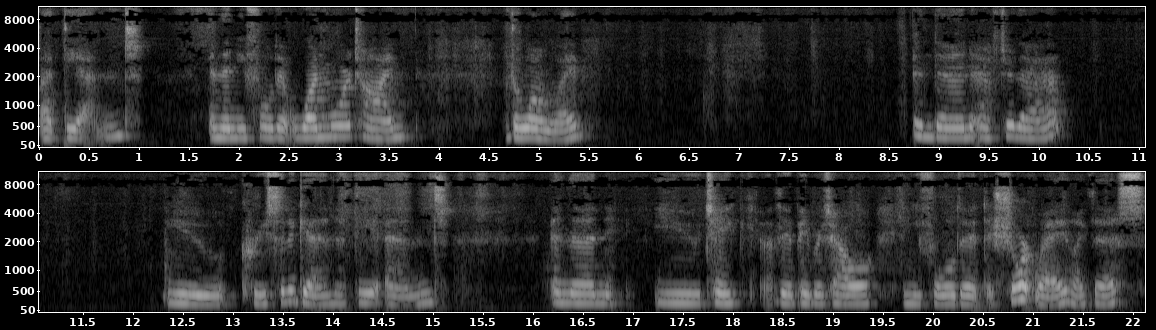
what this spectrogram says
at the end. And then you fold it one more time the long way. And then after that, you crease it again at the end. And then you take the paper towel and you fold it the short way, like this.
